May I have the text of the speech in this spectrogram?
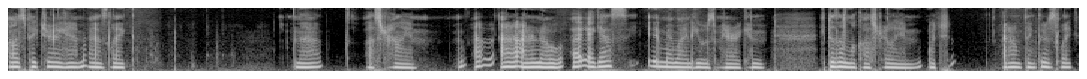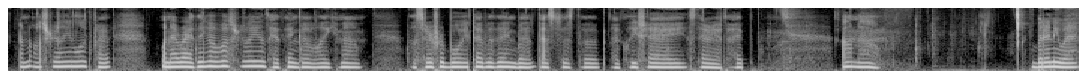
i was picturing him as like not australian. I, I, I don't know. I, I guess in my mind he was american. He doesn't look australian which i don't think there's like an australian look but whenever i think of australians i think of like you know the surfer boy type of thing but that's just the, the cliche stereotype. Oh no but anyway,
